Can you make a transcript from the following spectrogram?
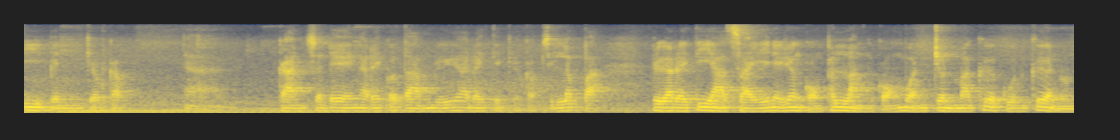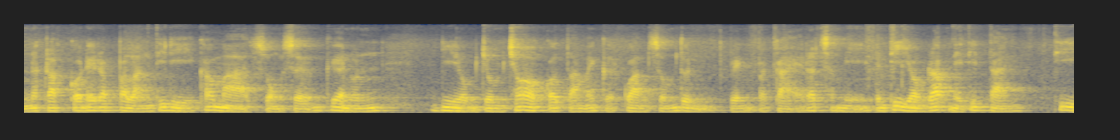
ที่เป็นเกี่ยวกับการแสดงอะไรก็ตามหรืออะไรเกี่ยวกับศิลปะ หรืออะไรที่อาศัยในเรื่องของพลังของมวลชนมาเกื้อกูลเกื้อหนุนนะครับ ก็ได้รับพลังที่ดีเข้ามาส่งเสริมเกื้อหนุนนิยมชมชอบก็ทำให้เกิดความสมดุลเป็นประกายรัศมี เป็นที่ยอมรับในทิศทางที่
